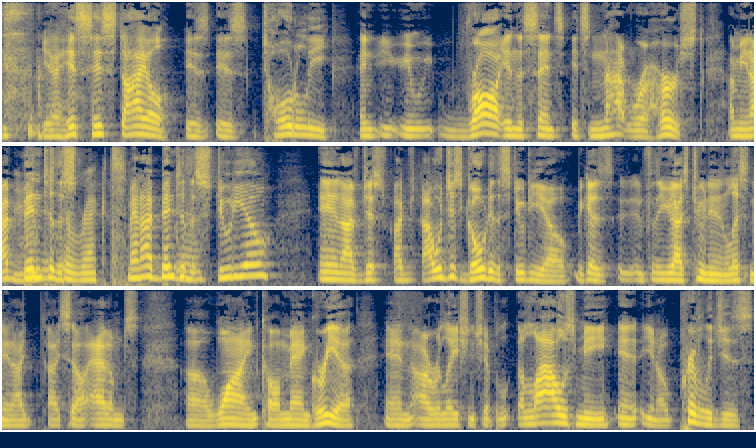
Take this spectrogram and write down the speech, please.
Yeah, his his style is is totally and you, you, raw in the sense it's not rehearsed. I mean, I've been to the Just st- direct. man. I've been to Yeah. the studio, and I've just I've, I would just go to the studio because and for the you guys tuning in and listening, I I sell Adams. Uh, wine called Mangria, and our relationship allows me, in, you know, privileges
